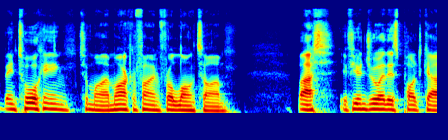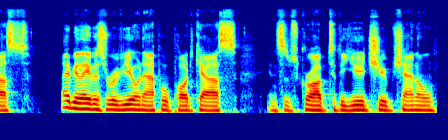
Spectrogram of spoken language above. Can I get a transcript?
been talking to my microphone for a long time. But if you enjoy this podcast, maybe leave us a review on Apple Podcasts and subscribe to the YouTube channel,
